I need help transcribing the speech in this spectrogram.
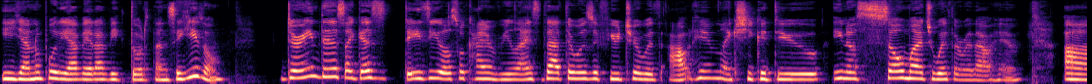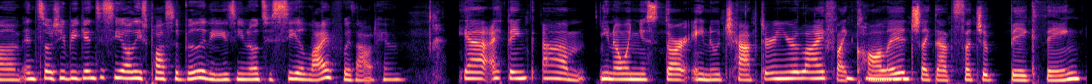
y ya no podía ver a Víctor tan seguido. During this, I guess Daisy also kind of realized that there was a future without him. Like she could do, you know, so much with or without him. Um, and so she began to see all these possibilities, you know, to see a life without him. Yeah, I think um, you know, when you start a new chapter in your life, like college, like that's such a big thing.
